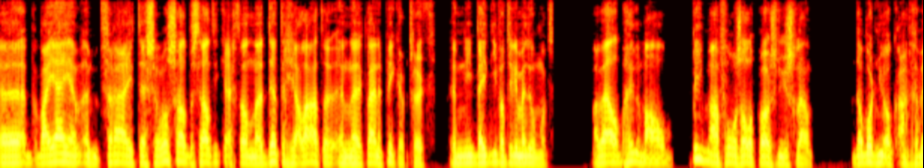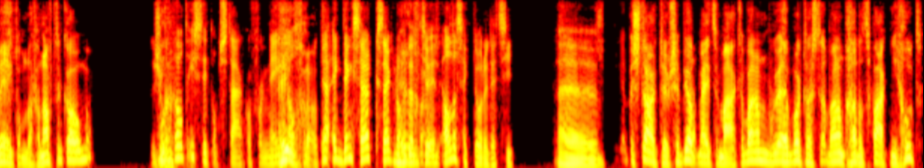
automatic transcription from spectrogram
uh, waar jij een, een Ferrari Testarossa had besteld, die krijgt dan uh, eh, 30 jaar later een kleine pick-up truck. En die weet niet wat hij ermee doen moet. Maar wel helemaal prima volgens alle procedures gedaan. Daar wordt nu ook aan gewerkt om daar vanaf te komen. Dus Hoe groot is dit obstakel voor Nederland? Heel groot. Ja, ik denk sterk, nog dat je in alle sectoren dit ziet. Startups heb je ook mee te maken. Waarom, eh, wordt dat, waarom gaat het vaak niet goed?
